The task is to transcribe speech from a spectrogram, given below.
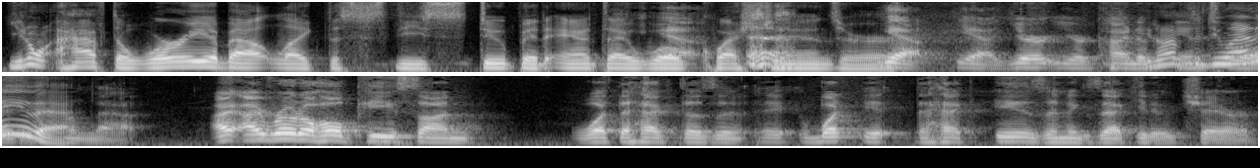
You don't have to worry about like this, these stupid anti woke Yeah. questions or Yeah, yeah. You're you're kind of You don't have to do any of that. from that. I, I wrote a whole piece on what the heck does it what it, the heck is an executive chair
